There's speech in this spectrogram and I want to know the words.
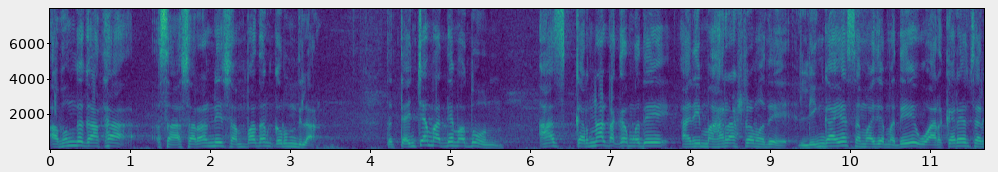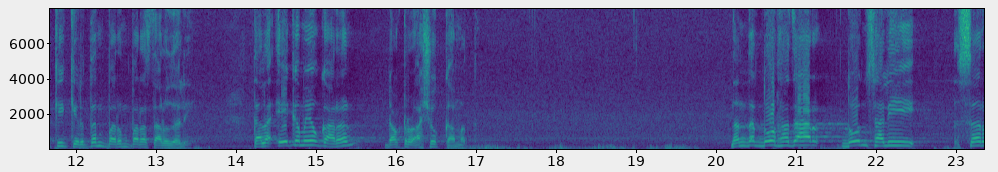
अभंग गाथा सा सरांनी संपादन करून दिला तर त्यांच्या माध्यमातून आज कर्नाटकामध्ये आणि महाराष्ट्रामध्ये लिंगायत समाजामध्ये वारकऱ्यांसारखी कीर्तन परंपरा चालू झाली. त्याला एकमेव कारण डॉक्टर अशोक कामत. नंतर दोन हजार दोन साली सर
